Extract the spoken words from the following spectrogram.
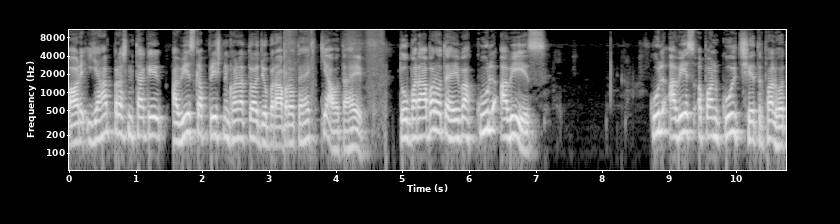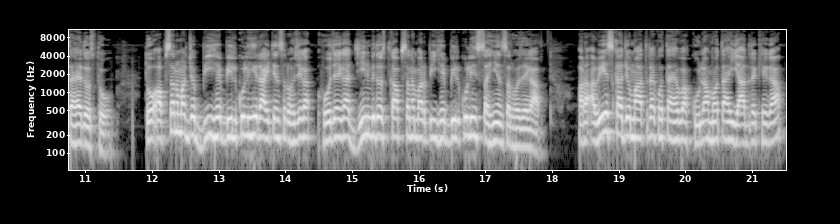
और यहाँ प्रश्न था कि आवेश का पृष्ठ घनत्व जो बराबर होता है, क्या होता है? तो बराबर होता है वह कुल आवेश कुल आवेश अपन कुल क्षेत्रफल होता है दोस्तों। तो ऑप्शन नंबर जो बी है, बिल्कुल ही राइट आंसर हो जाएगा हो जाएगा। जिन भी दोस्त का ऑप्शन नंबर बी है, बिल्कुल ही सही आंसर हो जाएगा। और आवेश का जो मात्रक होता है, वह कूलम होता है, याद रखेगा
